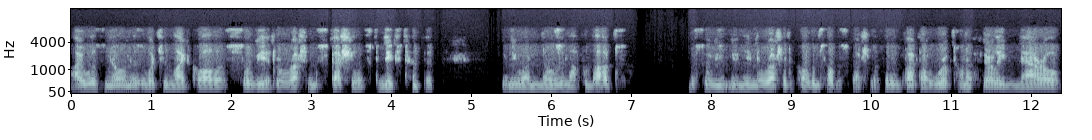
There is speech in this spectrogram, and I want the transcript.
I was known as what you might call a Soviet or Russian specialist to the extent that anyone knows enough about the Soviet Union or Russia to call themselves a specialist. And in fact, I worked on a fairly narrow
